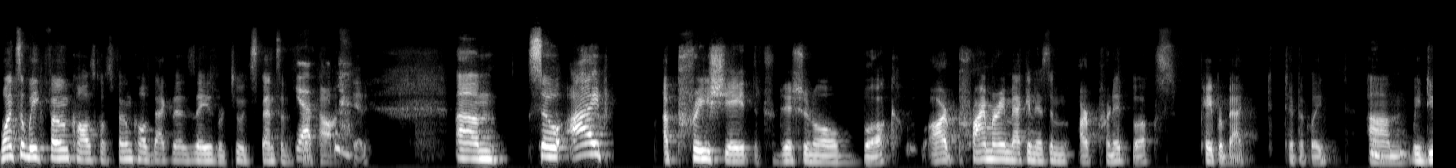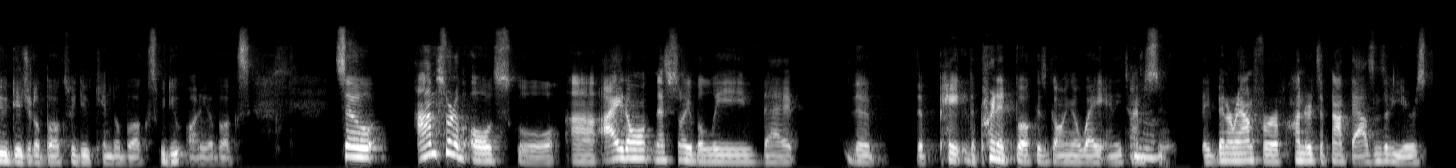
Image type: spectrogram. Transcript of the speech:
Once a week phone calls because phone calls back those days were too expensive yep. for a college kid. Um, so I appreciate the traditional book. Our primary mechanism are printed books, paperback typically. Um, mm-hmm. we do digital books, we do Kindle books, we do audiobooks. So I'm sort of old school. Uh, I don't necessarily believe that the the pay, the printed book is going away anytime mm-hmm. soon. They've been around for hundreds, if not thousands, of years.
